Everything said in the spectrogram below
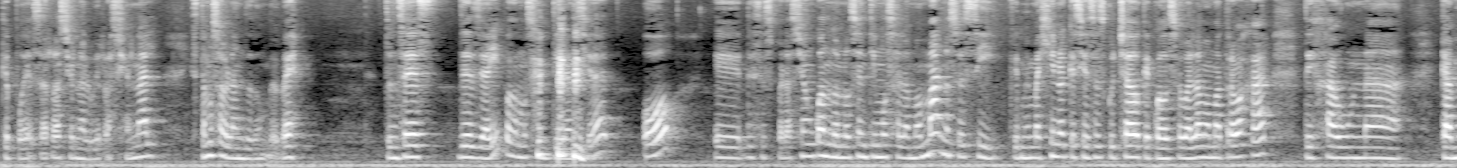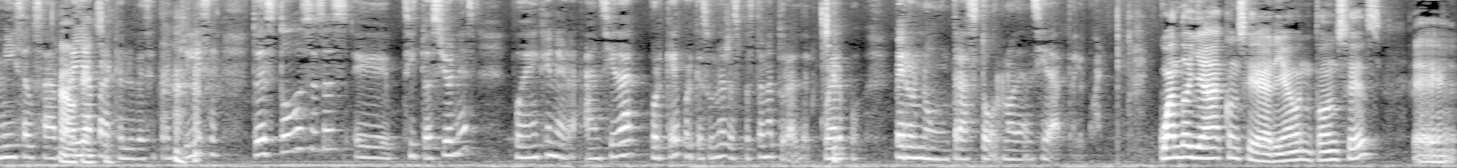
que puede ser racional o irracional. Estamos hablando de un bebé. Entonces, desde ahí podemos sentir ansiedad o eh, desesperación cuando no sentimos a la mamá. No sé si, que me imagino que si has escuchado que cuando se va la mamá a trabajar, deja una camisa usada para ah, ella para que el bebé se tranquilice. Entonces, todas esas eh, situaciones pueden generar ansiedad. ¿Por qué? Porque es una respuesta natural del cuerpo, pero no un trastorno de ansiedad tal cual. ¿Cuándo ya consideraría entonces eh,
